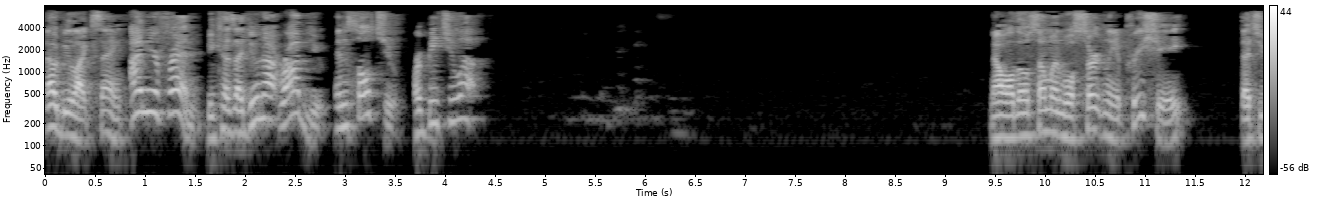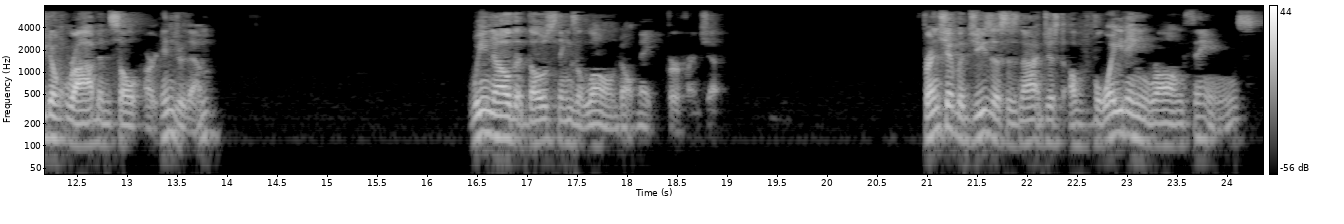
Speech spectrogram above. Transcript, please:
That would be like saying, I'm your friend because I do not rob you, insult you, or beat you up. Now, although someone will certainly appreciate that you don't rob, insult, or injure them, we know that those things alone don't make for friendship. Friendship with Jesus is not just avoiding wrong things,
